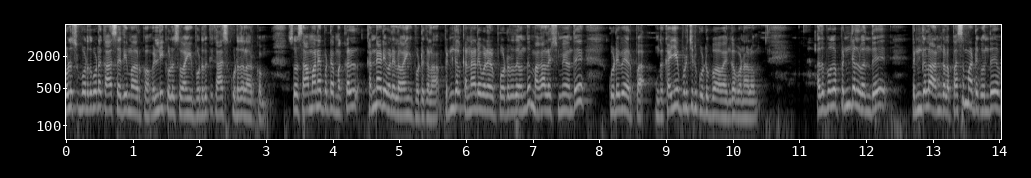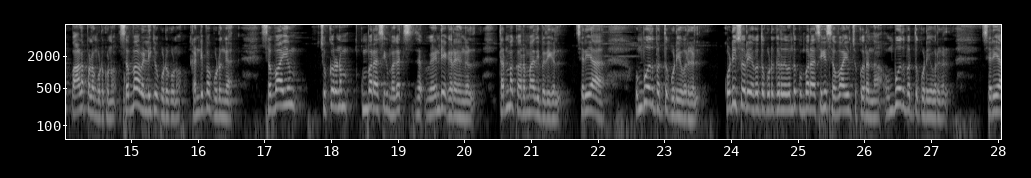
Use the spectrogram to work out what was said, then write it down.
கொலுசு போடுறது கூட காசு அதிகமாக இருக்கும். வெள்ளி கொலுசு வாங்கி போடுறதுக்கு காசு கூடுதலாக இருக்கும். ஸோ சாமானியப்பட்ட மக்கள் கண்ணாடி வளையல் வாங்கி போட்டுக்கலாம். பெண்கள் கண்ணாடி வளையல் போடுறது வந்து மகாலட்சுமி வந்து கூடவே இருப்பாள் உங்கள் கையை பிடிச்சிட்டு கூட்டு போவா எங்கே போனாலும். அதுபோக பெண்கள் வந்து பெண்களோ ஆண்களோ பசுமாட்டுக்கு வந்து வாழைப்பழம் கொடுக்கணும். செவ்வாய் வெள்ளிக்கு கொடுக்கணும். கண்டிப்பாக கொடுங்க. செவ்வாயும் சுக்கரனும் கும்பராசிக்கு மிக வேண்டிய கிரகங்கள். தர்ம கர்மாதிபதிகள். சரியா? ஒம்பது பத்து கூடியவர்கள். கொடீஸ்வர யோகத்தை கொடுக்கறது வந்து கும்பராசிக்கு செவ்வாயும் சுக்கரன் தான். ஒம்பது பத்து கூடியவர்கள். சரியா?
